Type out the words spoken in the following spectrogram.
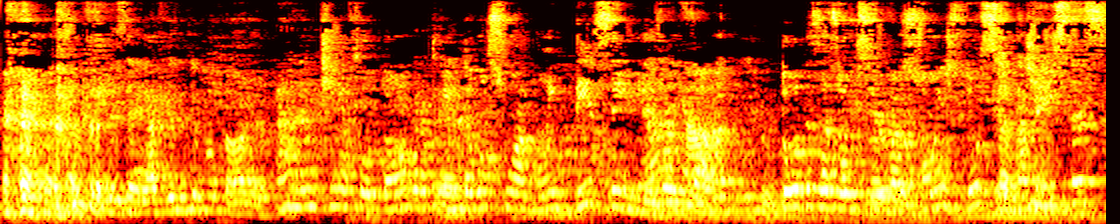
para desenhar vida de fotógrafo. Ah, não tinha fotógrafo, é. então a sua mãe desenhava, desenhava tudo. todas as observações dos cientistas,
